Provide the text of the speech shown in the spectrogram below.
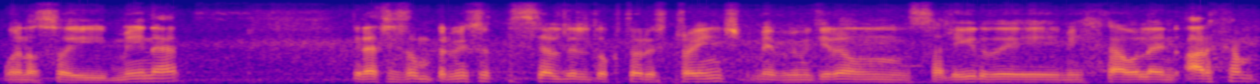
Bueno, soy Mena. Gracias a un permiso especial del Doctor Strange me permitieron salir de mi jaula en Arkham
